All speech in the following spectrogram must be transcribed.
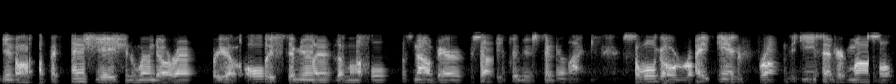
you know, a potentiation window, right, where you have only stimulated the muscle. It's now very subject to new stimuli. So we'll go right in from the eccentric muscle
